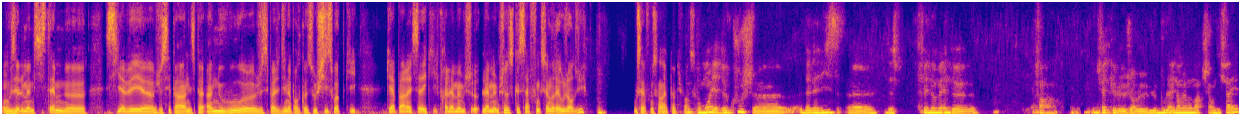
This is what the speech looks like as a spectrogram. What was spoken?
faisait le même système, euh, s'il y avait, euh, je sais pas, un, nouveau, euh, je sais pas, je dis n'importe quoi, SushiSwap qui, qui apparaissait et qui ferait la même, chose que ça fonctionnerait aujourd'hui Ou ça fonctionnerait pas, tu penses? Pour moi, il y a deux couches d'analyse de ce phénomène de. Enfin, du fait que le, genre, le, boule a énormément marché en DeFi.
